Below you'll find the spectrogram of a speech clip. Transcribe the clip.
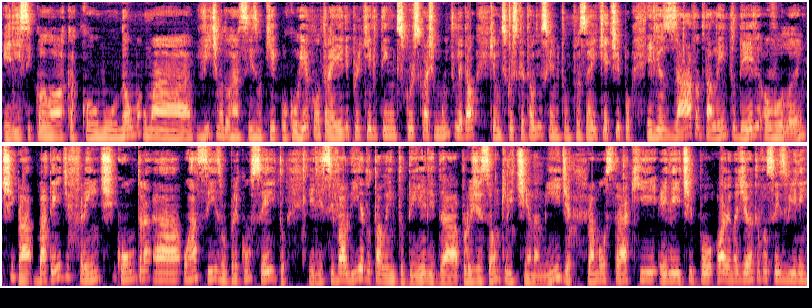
ele se coloca como não uma vítima do racismo que ocorria contra ele, porque ele tem um discurso que eu acho muito legal, que é um discurso que até o Lewis Hamilton trouxe aí, que é tipo, ele usava o talento dele ao volante para bater de frente contra a, o racismo, o preconceito. Ele se valia do talento dele, da projeção que ele tinha na mídia, para mostrar que ele, tipo, olha, não adianta vocês virem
